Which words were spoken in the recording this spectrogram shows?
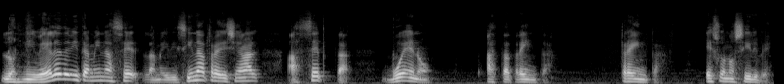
Los niveles de vitamina C, la medicina tradicional acepta, bueno, hasta 30. 30. Eso no sirve.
